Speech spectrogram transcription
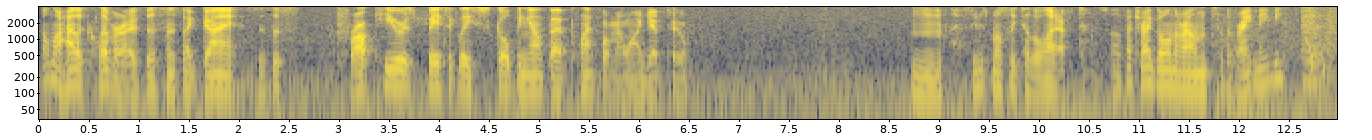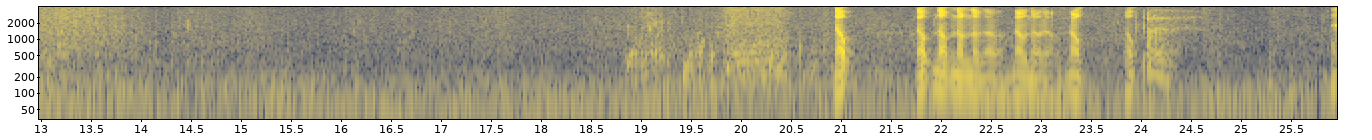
Don't know how to cleverize this since that guy, since this croc here is basically scoping out that platform I want to get to. Hmm, seems mostly to the left. So if I try going around to the right, maybe? Nope. Nope, nope, nope, nope, no, no, no, no, nope, nope.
